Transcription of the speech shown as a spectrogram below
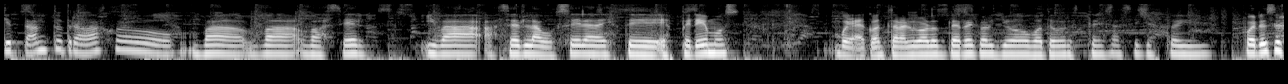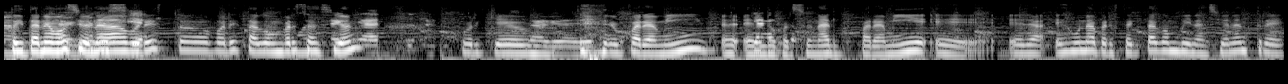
qué tanto trabajo va, va, va a hacer y va a ser la vocera de este, esperemos. Voy a contar algo de récord, yo voté por ustedes, así que estoy, por eso estoy tan ah, emocionada por esto, por esta conversación, porque para mí, eh, en lo personal, para mí eh, era, es una perfecta combinación entre,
